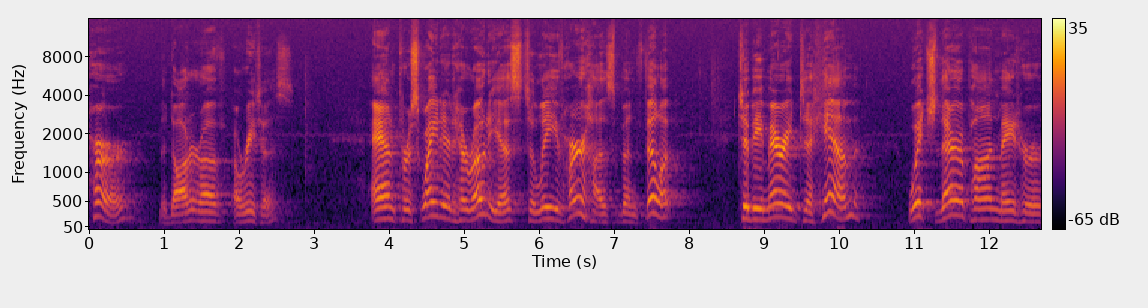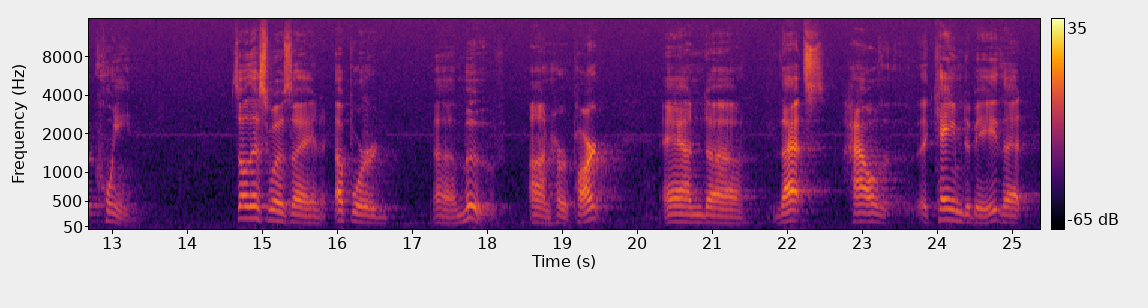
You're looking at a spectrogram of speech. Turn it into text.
her, the daughter of Aretas, and persuaded Herodias to leave her husband Philip to be married to him, which thereupon made her queen. So this was an upward uh, move on her part, and uh, that's how it came to be that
